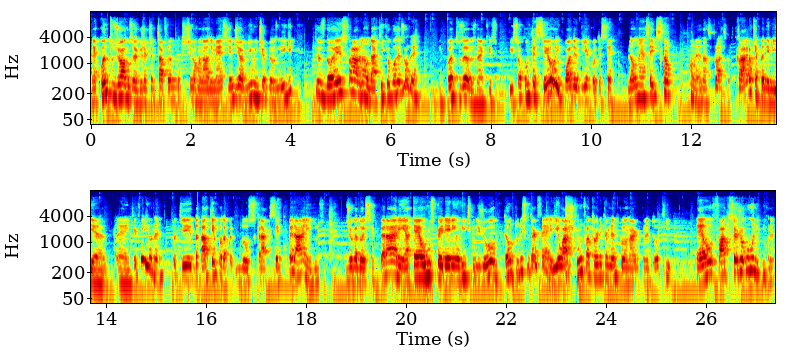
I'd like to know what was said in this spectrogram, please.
Né, quantos jogos, já que a gente tá falando do Cristiano Ronaldo e Messi, a gente já viu em Champions League que os dois falaram, não, daqui que eu vou resolver. Em quantos anos, né, que isso, isso aconteceu e pode vir acontecer, não nessa edição, né, nas próximas. Claro que a pandemia é, interferiu, né? Porque dá tempo da, dos craques se recuperarem, dos jogadores se recuperarem, até uns perderem o ritmo de jogo. Então, tudo isso interfere. E eu acho que um fator determinante que o Leonardo comentou aqui é o fato de ser jogo único, né?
